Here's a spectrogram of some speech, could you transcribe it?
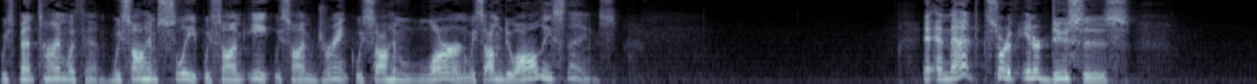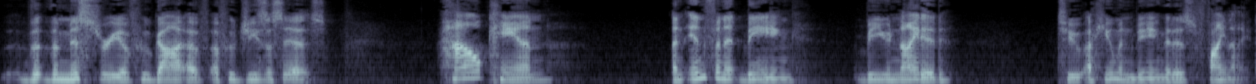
We spent time with him. We saw him sleep. We saw him eat. We saw him drink. We saw him learn. We saw him do all these things. And that sort of introduces the, the mystery of who God, of, of who Jesus is. How can an infinite being be united to a human being that is finite?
